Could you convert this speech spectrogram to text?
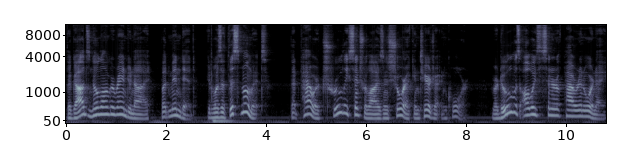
The gods no longer ran Dunai, but men did. It was at this moment that power truly centralized in Shorek and Tirdret and Quor. Merdul was always the center of power in Orne,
